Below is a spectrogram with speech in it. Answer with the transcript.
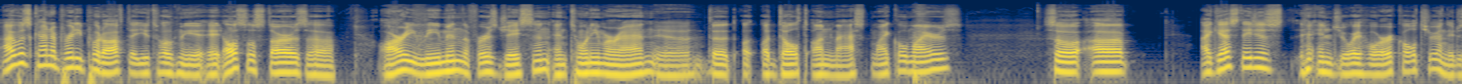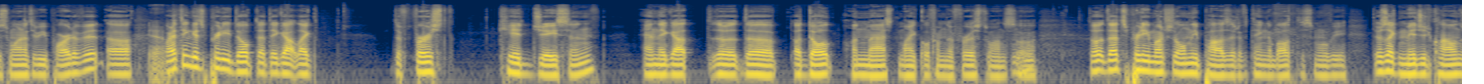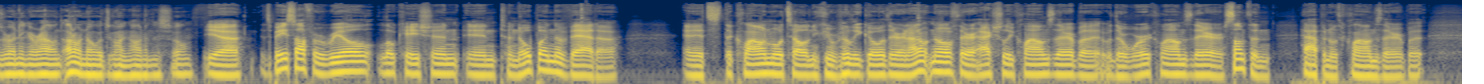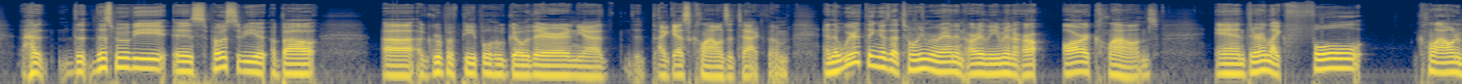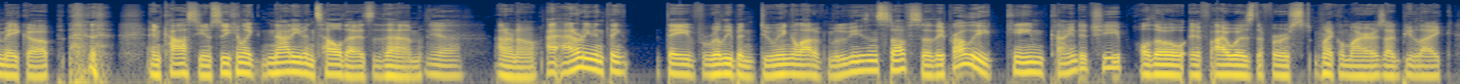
I was kind of pretty put off that you told me it, it also stars uh Ari Lehman, the first Jason, and Tony Moran, Yeah. the uh, adult unmasked Michael Myers. So, uh, I guess they just enjoy horror culture and they just wanted to be part of it. Uh, Yeah. but I think it's pretty dope that they got like the first kid Jason, and they got the the adult unmasked Michael from the first one. So. Mhm. tho- that's pretty much the only positive thing about this movie. There's like midget clowns running around. I don't know what's going on in this film. Yeah. It's based off a real location in Tonopah, Nevada. And it's the Clown Motel, and you can really go there. And I don't know if there are actually clowns there, but there were clowns there. Something happened with clowns there. But uh, th- this movie is supposed to be about uh, a group of people who go there, and yeah, I guess clowns attack them. And the weird thing is that Tony Moran and Ari Lehman are are clowns, and they're in like full clown makeup and costumes, so you can like not even tell that it's them. Yeah. I don't know. I, I don't even think they've really been doing a lot of movies and stuff, so they probably came kind of cheap. Although, if I was the first Michael Myers, I'd be like,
